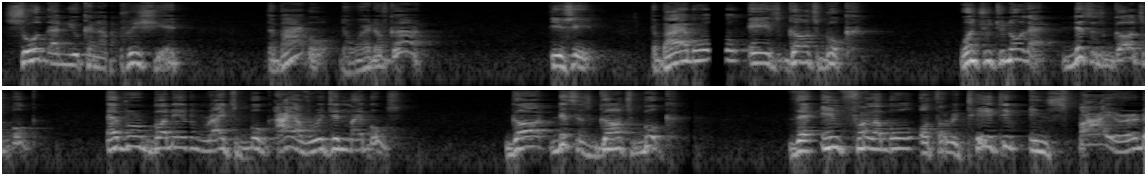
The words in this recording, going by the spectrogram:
so that you can appreciate the Bible, the Word of God. You see, the Bible is God's book. want you to know that. This is God's book. Everybody writes book. I have written my books. God, this is God's book. The infallible, authoritative, inspired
